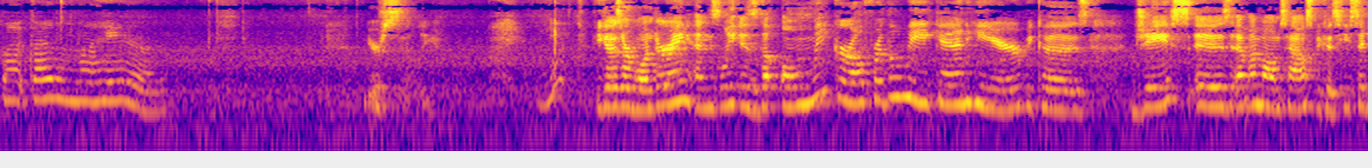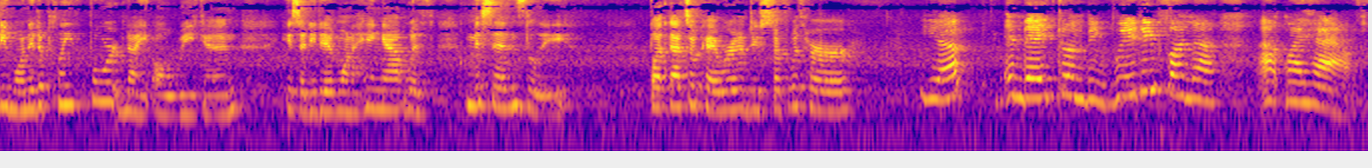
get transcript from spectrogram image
But in my hair. You're silly. Yeah. If you guys are wondering, Ensley is the only girl for the weekend here because Jace is at my mom's house because he said he wanted to play Fortnite all weekend. He said he didn't want to hang out with Miss Ensley. But that's okay. We're going to do stuff with her. Yep. And they gonna be really fun at, at my house.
